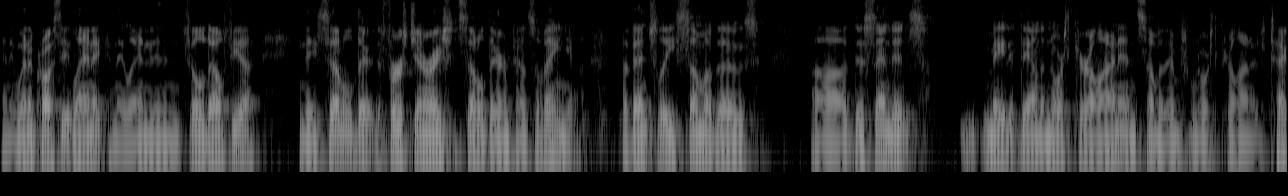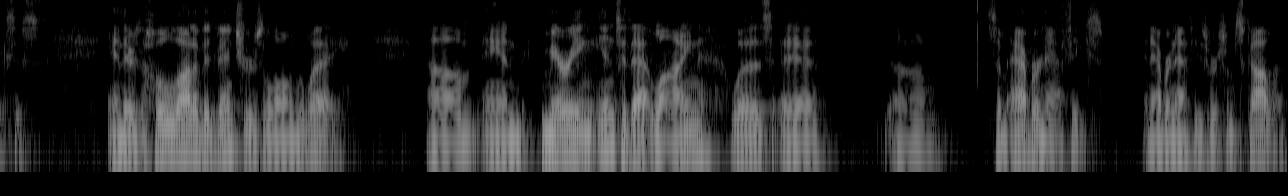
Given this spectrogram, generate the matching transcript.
and they went across the Atlantic and they landed in Philadelphia, and they settled there. The first generation settled there in Pennsylvania. Eventually, some of those uh, descendants made it down to North Carolina, and some of them from North Carolina to Texas. And there's a whole lot of adventures along the way. Um, and marrying into that line was a, um, some Abernethys and Abernethys were from Scotland.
